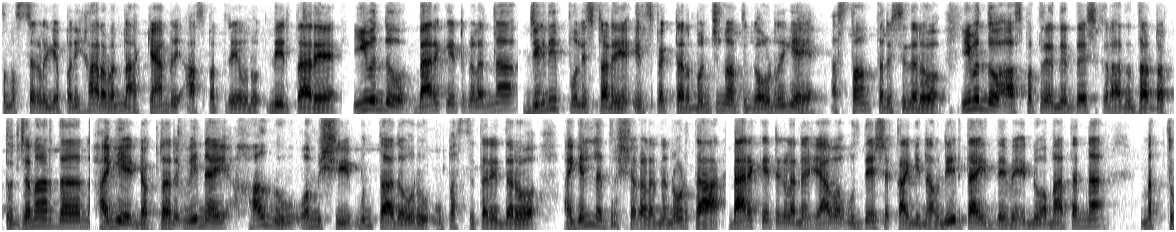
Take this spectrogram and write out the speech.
ಸಮಸ್ಯೆಗಳಿಗೆ ಪರಿಹಾರವನ್ನ ಕ್ಯಾಂಬ್ರಿ ಆಸ್ಪತ್ರೆಯವರು ನೀಡ್ತಾರೆ. ಈ ಒಂದು ಬ್ಯಾರಿಕೇಡ್ಗಳನ್ನ ಜಿಗಡಿ ಪೊಲೀಸ್ ಠಾಣೆಯ ಇನ್ಸ್ಪೆಕ್ಟರ್ ಮಂಜುನಾಥ್ ಗೌಡ್ರಿಗೆ ಹಸ್ತಾಂತರಿಸಿದರು. ಈ ಒಂದು ಆಸ್ಪತ್ರೆಯ ನಿರ್ದೇಶಕರಾದಂತಹ ಡಾಕ್ಟರ್ ಜನಾರ್ದನ್ ಹಾಗೆ ಡಾಕ್ಟರ್ ವಿನಯ್ ಹಾಗೂ ವಂಶಿ ಮುಂತಾದವರು ಉಪಸ್ಥಿತರಿದ್ದರು. ಹಾಗೆಲ್ಲ ದೃಶ್ಯಗಳನ್ನು ನೋಡ್ತಾ ಬ್ಯಾರಿಕೇಡ್ಗಳನ್ನ ಯಾವ ಉದ್ದೇಶಕ್ಕಾಗಿ ನಾವು ನೀಡ್ತಾ ಇದ್ದೇವೆ ಎನ್ನುವ ಮಾತನ್ನ ಮತ್ತು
